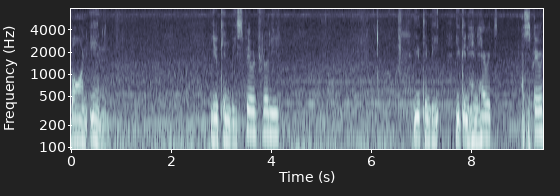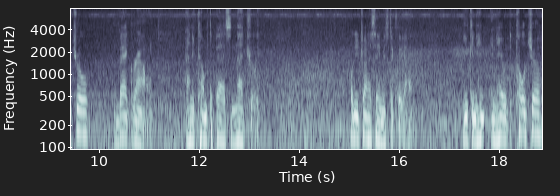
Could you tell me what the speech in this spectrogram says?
born in. You can be spiritually you can be you can inherit a spiritual background and it come to pass naturally. What are you trying to say, Mr. Cleon? You can inherit the culture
